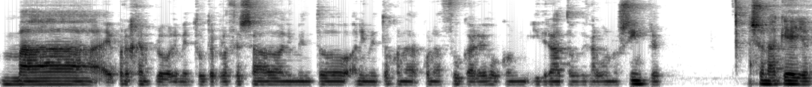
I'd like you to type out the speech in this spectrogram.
más, eh, por ejemplo, alimentos ultraprocesados, alimentos, alimentos con, con, azúcares o con hidratos de carbono simple, son aquellos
